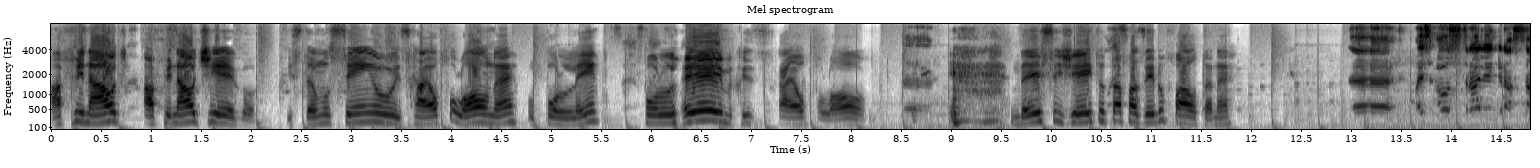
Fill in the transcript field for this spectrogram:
Afinal, afinal, Diego, estamos sem o Israel Fulon, né? O polêmico, polêmico Israel Fulon. Desse jeito tá fazendo falta, né? Mas a Austrália é engraçado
